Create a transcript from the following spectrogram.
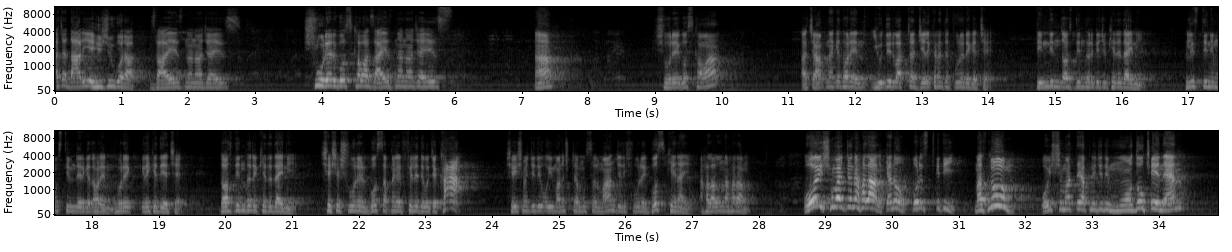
আচ্ছা দাঁড়িয়ে হিসু করা, জায়েজ না না জায়েজ সুরের গোস খাওয়া জায়েজ না না জায়েজ হ্যাঁ সুরে গোস খাওয়া? আচ্ছা আপনাকে ধরেন, ইহুদির বাচ্চা জেলখানাতে পুরে রেখেছে। তিন দিন, দশ দিন ধরে কিছু খেতে দেয়নি। ফিলিস্তিনি মুসলিমদেরকে ধরেন, ধরে রেখে দিয়েছে। দশ দিন ধরে খেতে দেয়নি। শেষে সুরের গোস আপনাকে ফেলে দেবো যে খা! সেই সময় যদি ওই মানুষটা মুসলমান, যদি সুরের গোস খেয়ে নেয়, হালাল না হারাম? ওই সময়ের জন্য হালাল। কেন? পরিস্থিতি। মাজলুম। ওই সময়তে আপনি যদি মদও খেয়ে নেন,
